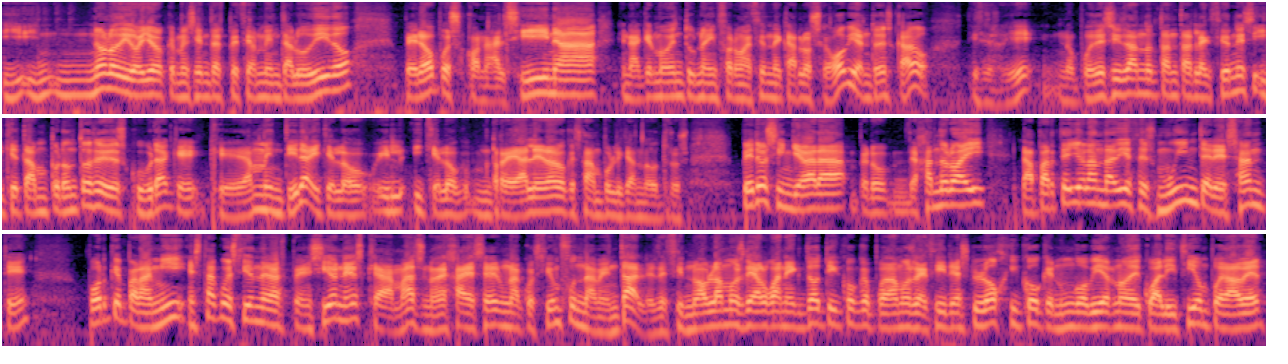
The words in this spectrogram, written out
Y, no lo digo yo que me sienta especialmente aludido, pero pues con Alsina, en aquel momento una información de Carlos Segovia. Entonces, claro, dices, oye, no puedes ir dando tantas lecciones y que tan pronto se descubra que, que eran mentira y que, lo, y que lo real era lo que estaban publicando otros. Pero sin llegar a, pero dejándolo ahí, la parte de Yolanda Díaz es muy interesante porque para mí esta cuestión de las pensiones, que además no deja de ser una cuestión fundamental, es decir, no hablamos de algo anecdótico que podamos decir es lógico que en un gobierno de coalición pueda haber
